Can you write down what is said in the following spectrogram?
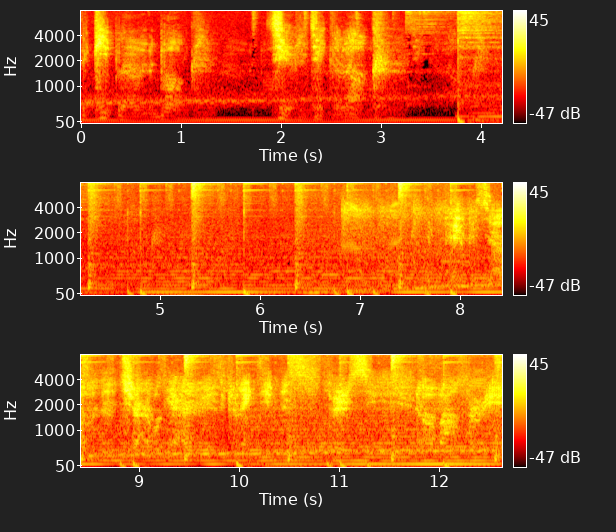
The keeper of the book is here to take a look. The purpose of the tribal gathering is collecting and dispersing of offerings.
